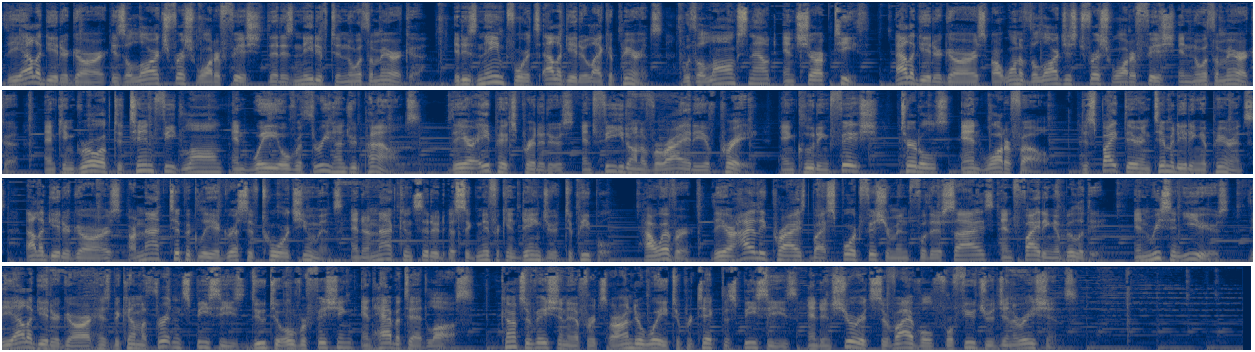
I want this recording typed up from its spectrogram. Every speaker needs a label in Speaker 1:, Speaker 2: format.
Speaker 1: The alligator gar is a large freshwater fish that is native to North America. It is named for its alligator-like appearance, with a long snout and sharp teeth. Alligator gars are one of the largest freshwater fish in North America and can grow up to 10 feet long and weigh over 300 pounds. They are apex predators and feed on a variety of prey, including fish, turtles, and waterfowl. Despite their intimidating appearance, alligator gars are not typically aggressive towards humans and are not considered a significant danger to people. However, they are highly prized by sport fishermen for their size and fighting ability. In recent years, the alligator gar has become a threatened species due to overfishing and habitat loss. Conservation efforts are underway to protect the species and ensure its survival for future generations.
